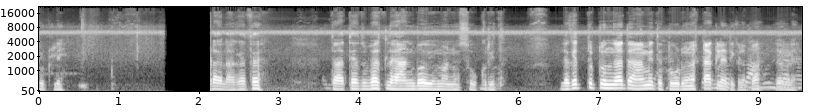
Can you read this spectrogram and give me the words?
तुटली. पडायला लागत. तात्याच बसलं अनुभवी माणूस सुकरीत लगेच तुटून जातं. आम्ही तर तोडूनच टाकल्या तिकडं पा सगळ्या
